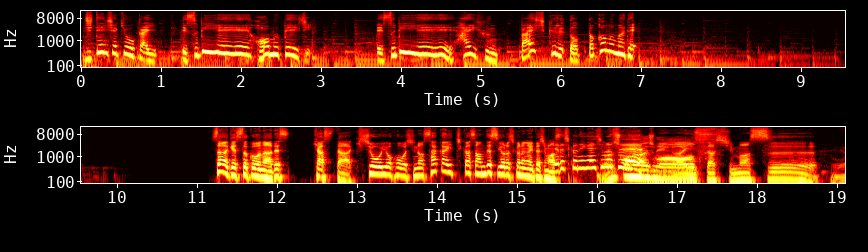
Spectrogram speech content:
自転車協会 SBAA ホームページ SBAA-bicycle.com まで。さあゲストコーナーです。キャスター気象予報士の酒井千佳さんです。よろしくお願いいたします。よろしくお願いしよろます。しくお願いしお願いいますたします。いや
